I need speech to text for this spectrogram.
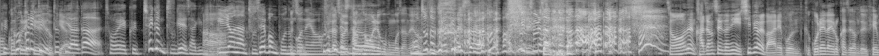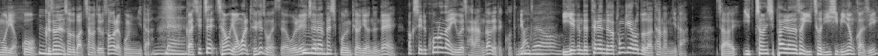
그 콘크리트 콘크리트 유토피아. 유토피아 가 저의 그 최근 두 개의 작입니다. 아. 1년에 한 두세 번 보는 그렇죠. 거네요. 그렇게 둘다 저희. 방송하려고 본 거잖아요. 어쩌다 그렇게 됐어요. 둘다 그거잖아. 저는 가장 최근이 12월 말에 본 그 고레다 히로카즈 감독의 괴물이었고 음. 그 전엔 저도 마찬가지로 서울에 봄입니다. 음. 네. 그러니까 실제 제가 영화를 되게 좋아했어요. 원래 일주일에 음. 한 편씩 보는 편이었는데 확실히 코로나 이후에 잘 안 가게 됐거든요. 맞아요. 이게 근데 트렌드가 통계로도 나타납니다. 자, 2018년에서 2022년까지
